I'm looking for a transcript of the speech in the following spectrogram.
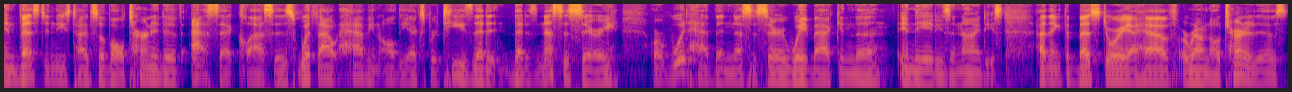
invest in these types of alternative asset classes without having all the expertise that it, that is necessary or would have been necessary way back in the in the 80s and 90s. I think the best story I have around alternatives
